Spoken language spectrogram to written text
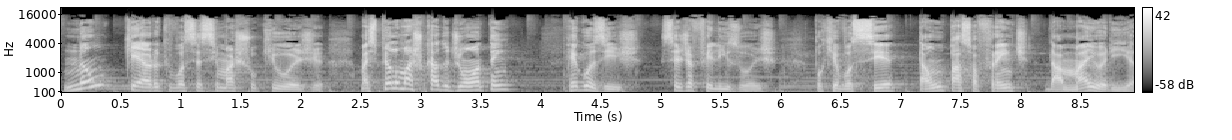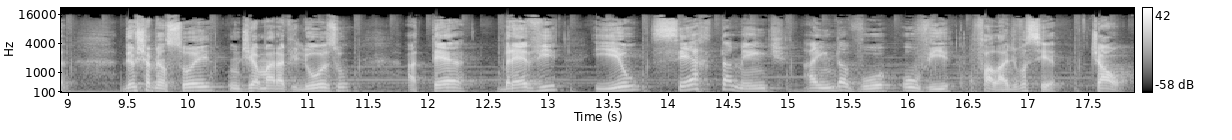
Não quero que você se machuque hoje, mas pelo machucado de ontem, regozije. Seja feliz hoje, porque você está um passo à frente da maioria. Deus te abençoe, um dia maravilhoso. Até breve e eu certamente ainda vou ouvir falar de você. Tchau!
